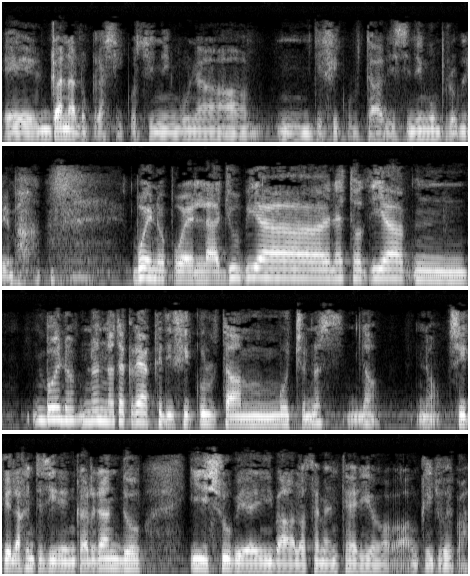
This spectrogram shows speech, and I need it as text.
Eh, gana lo clásico sin ninguna mm, dificultad y sin ningún problema. Bueno, pues la lluvia en estos días, mm, bueno, no, te creas que dificulta mucho, no, no, no, sí que la gente sigue encargando y sube y va a los cementerios aunque llueva.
